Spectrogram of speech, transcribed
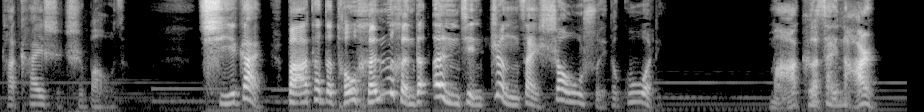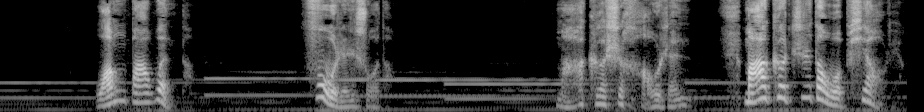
她开始吃包子。乞丐把她的头狠狠地摁进正在烧水的锅里。马哥在哪儿？王八问道。妇人说道。麻哥是好人，麻哥知道我漂亮。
